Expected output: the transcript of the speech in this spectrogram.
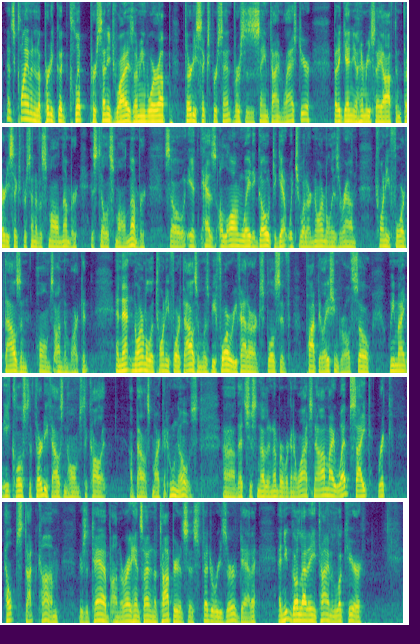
It's climbing at a pretty good clip percentage wise. I mean, we're up 36% versus the same time last year. But again, you'll hear me say often 36% of a small number is still a small number. So it has a long way to go to get which what our normal is around 24,000 homes on the market. And that normal of 24,000 was before we've had our explosive population growth. So we might need close to 30,000 homes to call it a balanced market. Who knows? Uh, that's just another number we're going to watch. Now, on my website, rickhelps.com, there's a tab on the right hand side on the top here that says Federal Reserve data. And you can go to that any time and look here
